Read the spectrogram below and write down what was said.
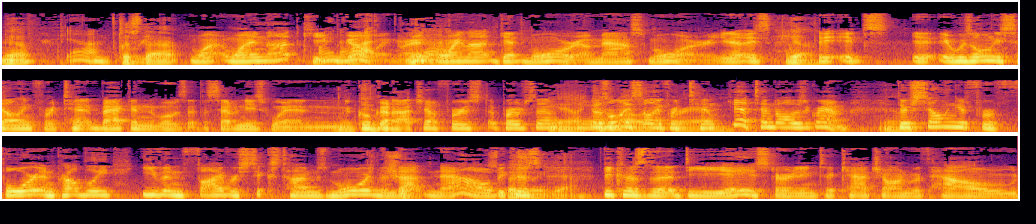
Yeah, Yeah. just that. Why, why not keep Why not? going, right? Yeah. Why not get more, amass more? You know, it's Yeah. it, it's it, it was only selling for ten back in what was it the seventies when Cucaracha first approached them. Yeah, like it was only selling for ten yeah ten dollars a gram. They're selling it for four and probably even five or six times more than that now because Especially- yeah. because the DEA is starting to catch on with how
